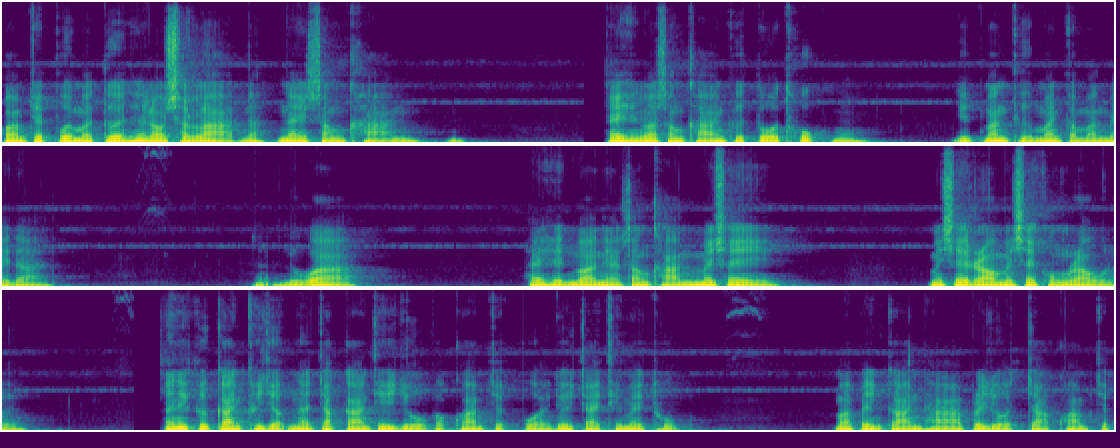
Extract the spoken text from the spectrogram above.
ความเจ็บป่วยมาเตือนให้เราฉลาดนะในสังขาร ให้เห็นว่าสังขารคือตัวทุกข์ยึดมั่นถือมั่นกับมันไม่ได้ หรือว่าให้เห็นว่าเนี่ยสังขารไม่ใช่ ไม่ใช่เราไม่ใช่ของเราเลย อันนี้คือการขยับนะจากการที่อยู่กับความเจ็บป่วยด้วยใจที่ไม่ทุกข์มาเป็นการหาประโยชน์จากความเจ็บ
